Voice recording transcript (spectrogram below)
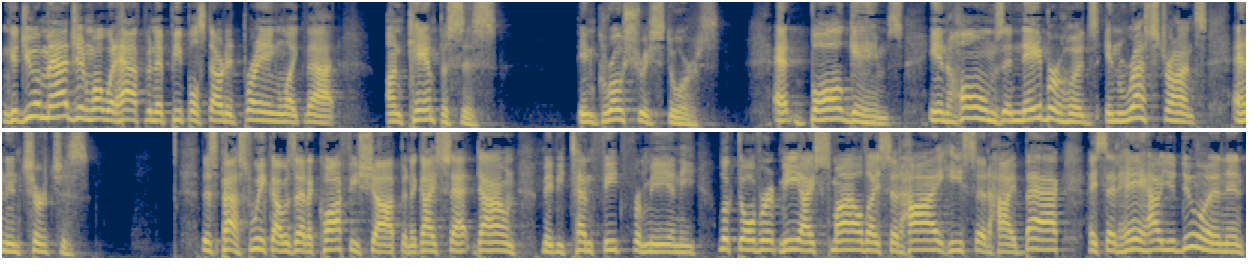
And could you imagine what would happen if people started praying like that on campuses, in grocery stores, at ball games, in homes, in neighborhoods, in restaurants, and in churches? This past week, I was at a coffee shop and a guy sat down maybe 10 feet from me and he looked over at me. I smiled. I said, hi. He said, hi back. I said, hey, how you doing? And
